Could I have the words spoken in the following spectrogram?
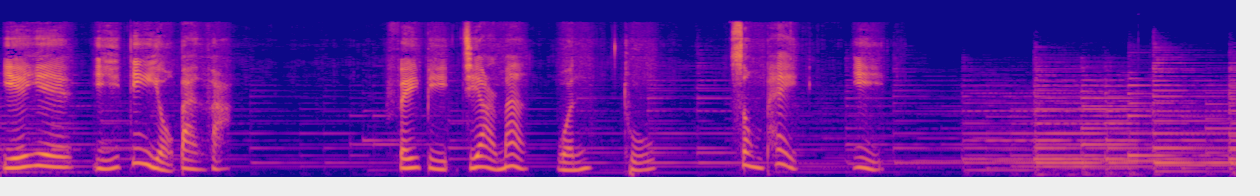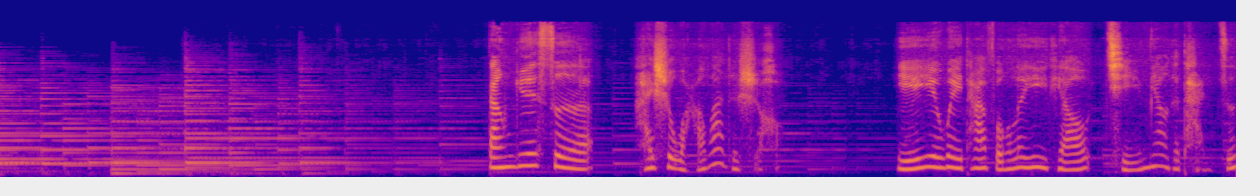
爷爷一定有办法。菲比·吉尔曼文图，宋佩译。当约瑟还是娃娃的时候，爷爷为他缝了一条奇妙的毯子。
